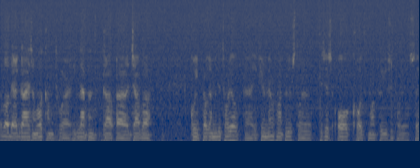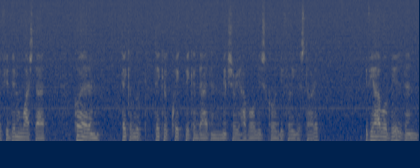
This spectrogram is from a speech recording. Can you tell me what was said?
Hello there guys and welcome to our 11th uh, Java GUI programming tutorial. Uh, if you remember from our previous tutorial, this is all code from our previous tutorial. So if you didn't watch that, go ahead and take a look, take a quick peek at that and make sure you have all this code before you get started. If you have all this, then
